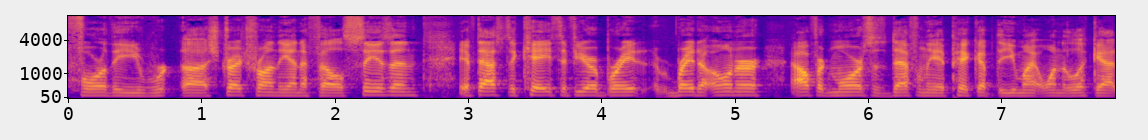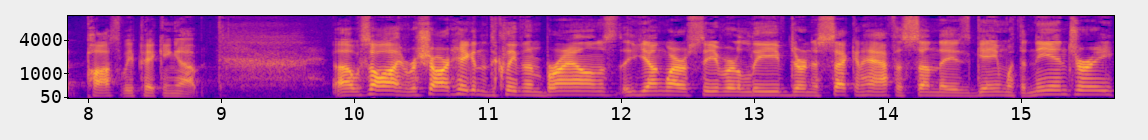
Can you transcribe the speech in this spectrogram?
for the uh, stretch run of the NFL season. If that's the case, if you're a Breida owner, Alfred Morris is definitely a pickup that you might want to look at possibly picking up. Uh, we saw Rashard Higgins of the Cleveland Browns, the young wide receiver, leave during the second half of Sunday's game with a knee injury.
